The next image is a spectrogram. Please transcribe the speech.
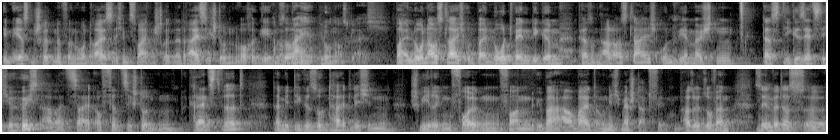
im ersten Schritt eine 35, im zweiten Schritt eine 30-Stunden-Woche geben Aber soll. Bei Lohnausgleich. Bei Lohnausgleich und bei notwendigem Personalausgleich. Und wir möchten, dass die gesetzliche Höchstarbeitszeit auf 40 Stunden begrenzt wird, damit die gesundheitlichen schwierigen Folgen von Überarbeitung nicht mehr stattfinden. Also insofern sehen wir das äh,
